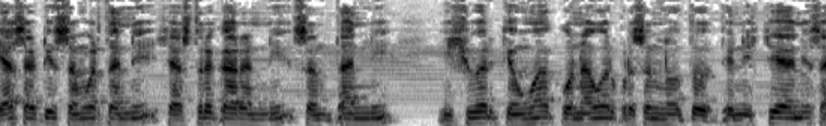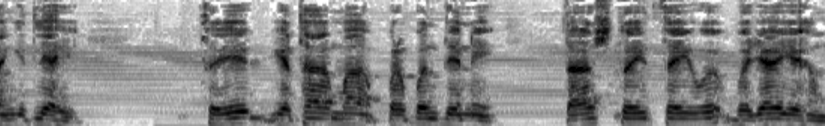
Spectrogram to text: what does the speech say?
यासाठी समर्थांनी शास्त्रकारांनी संतांनी ईश्वर केव्हा कोणावर प्रसन्न होतो ते निश्चयाने सांगितले आहे. थये यथा मा प्रपंदेने तास्तैतैव भजायहम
